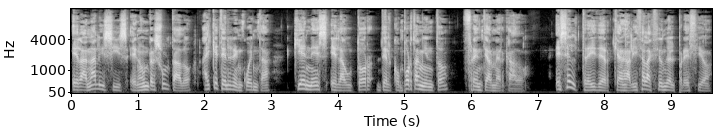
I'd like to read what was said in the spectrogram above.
el análisis en un resultado, hay que tener en cuenta quién es el autor del comportamiento frente al mercado. ¿Es el trader que analiza la acción del precio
